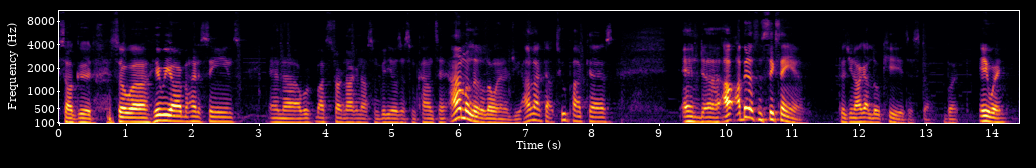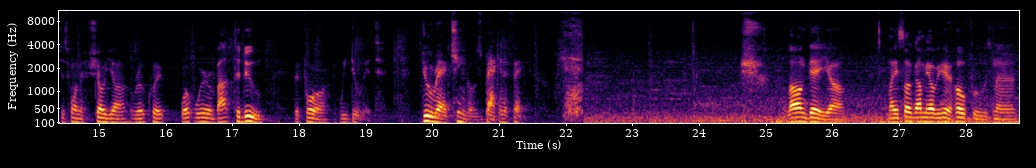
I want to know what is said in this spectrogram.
It's all good. So uh, here we are behind the scenes, and uh, we're about to start knocking out some videos and some content. I'm a little low energy. I knocked out two podcasts, and uh, I, I've been up since 6 a.m. because, you know, I got little kids and stuff. But anyway, just want to show y'all real quick what we're about to do before we do it. Do-rag chingos back in effect. Long day, y'all. Marisol got me over here at Whole Foods, man.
